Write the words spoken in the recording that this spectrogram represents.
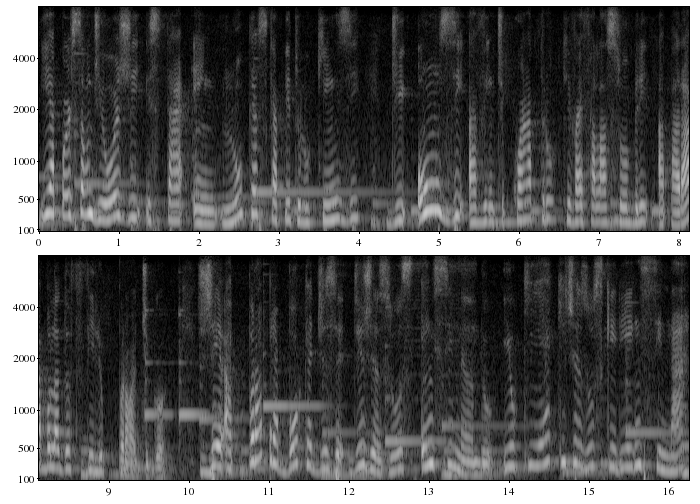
E a porção de hoje está em Lucas capítulo 15, de 11 a 24, que vai falar sobre a parábola do filho pródigo a própria boca de Jesus ensinando. E o que é que Jesus queria ensinar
